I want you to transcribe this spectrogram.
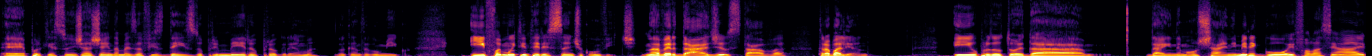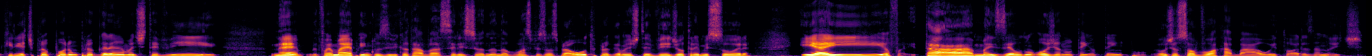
é, por questões de agenda, mas eu fiz desde o primeiro programa do Canta Comigo. E foi muito interessante o convite. Na verdade, eu estava trabalhando e o produtor da, da Endemol Shine me ligou e falou assim: Ah, eu queria te propor um programa de TV. Né? Foi uma época, inclusive, que eu estava selecionando algumas pessoas para outro programa de TV de outra emissora. E aí eu falei, tá, mas eu, hoje eu não tenho tempo. Hoje eu só vou acabar 8 horas da noite.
